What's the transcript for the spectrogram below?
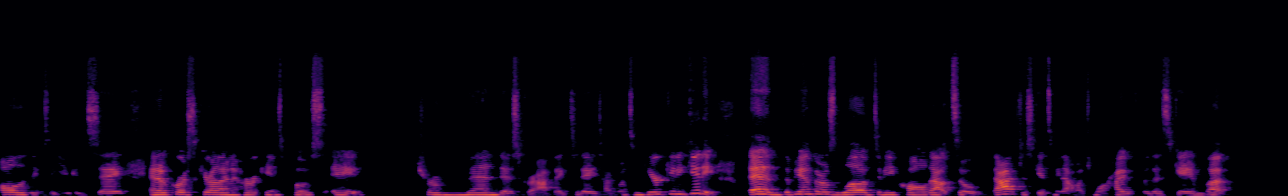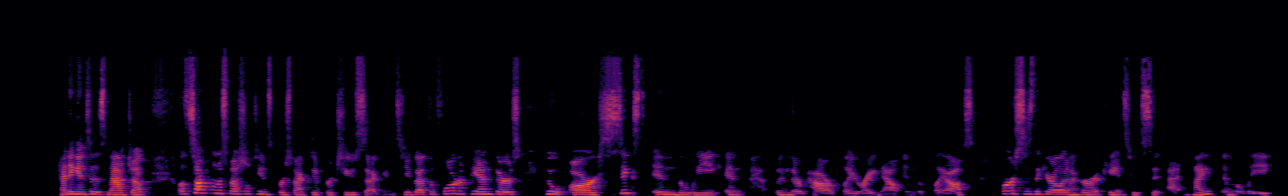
all the things that you can say. And of course, Carolina Hurricanes post a tremendous graphic today talking about some here kitty kitty. And the Panthers love to be called out. So that just gets me that much more hype for this game. But heading into this matchup, let's talk from a special teams perspective for two seconds. You've got the Florida Panthers, who are sixth in the league in, in their power play right now in the playoffs, versus the Carolina Hurricanes, who sit at ninth in the league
